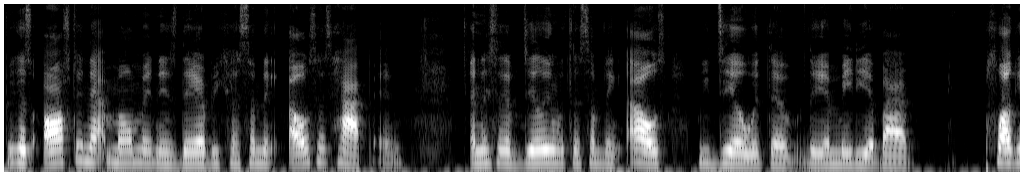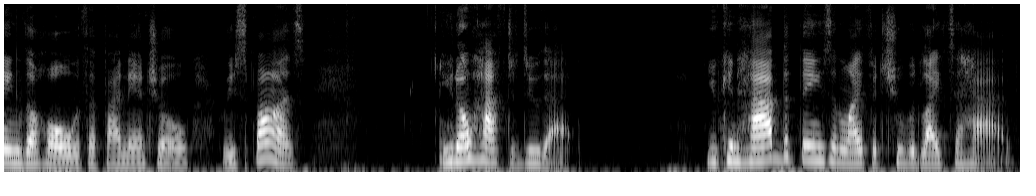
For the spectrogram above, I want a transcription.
because often that moment is there because something else has happened. And instead of dealing with the something else, we deal with the, the immediate by plugging the hole with a financial response. You don't have to do that. You can have the things in life that you would like to have.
